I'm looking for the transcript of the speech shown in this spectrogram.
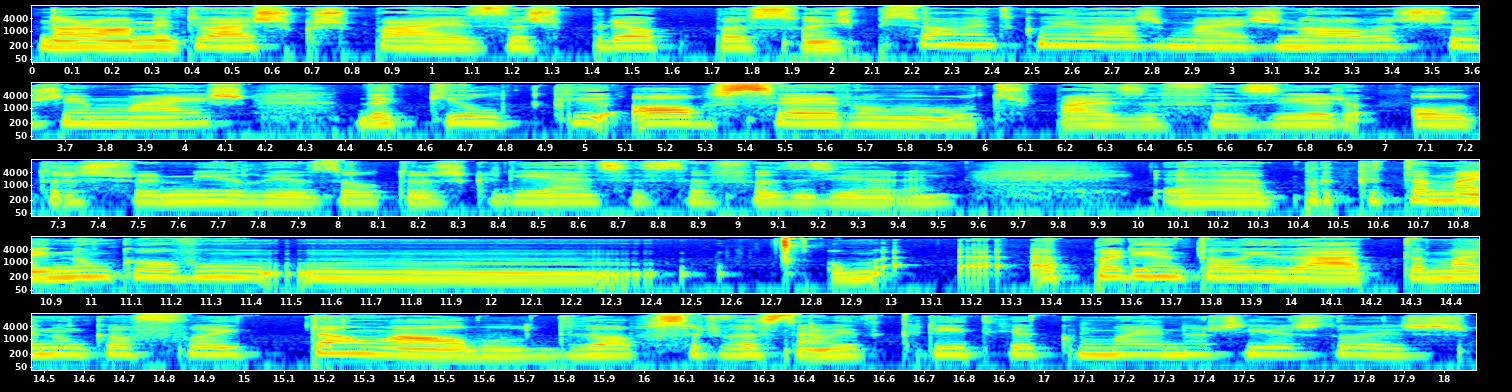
Normalmente eu acho que os pais, as preocupações, principalmente com idades mais novas, surgem mais daquilo que observam outros pais a fazer, outras famílias, outras crianças a fazerem. Uh, porque também nunca houve um, um uma, a parentalidade também nunca foi tão alvo de observação e de crítica como é nos dias de hoje.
